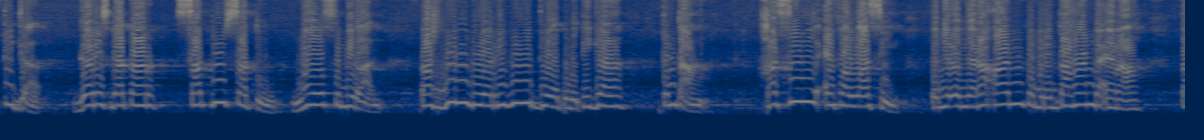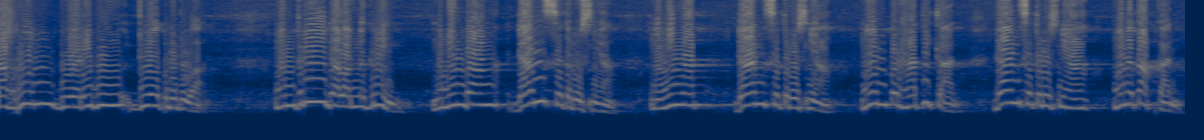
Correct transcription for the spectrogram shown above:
3 garis datar 1109 tahun 2023 tentang hasil evaluasi penyelenggaraan pemerintahan daerah tahun 2022. Menteri Dalam Negeri menimbang dan seterusnya, mengingat dan seterusnya, memperhatikan dan seterusnya menetapkan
